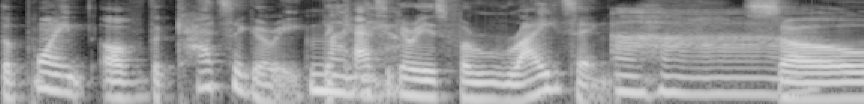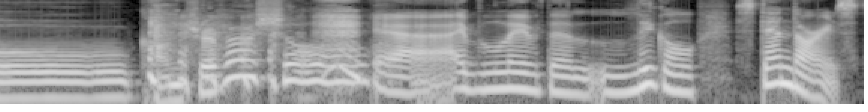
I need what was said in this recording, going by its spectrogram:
the point of the category. The 맞네요. category is for writing. 아하. So controversial. Yeah, I believe the legal standards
